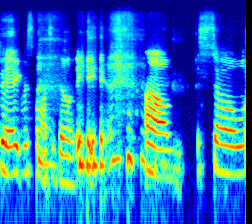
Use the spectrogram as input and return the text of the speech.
big responsibility. um, so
